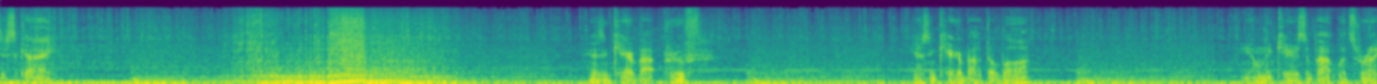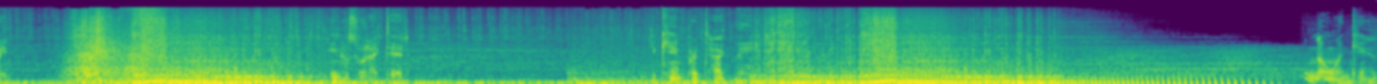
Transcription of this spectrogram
this guy. He doesn't care about proof. He doesn't care about the law. He only cares about what's right. He knows what I did. You can't protect me. No one can.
